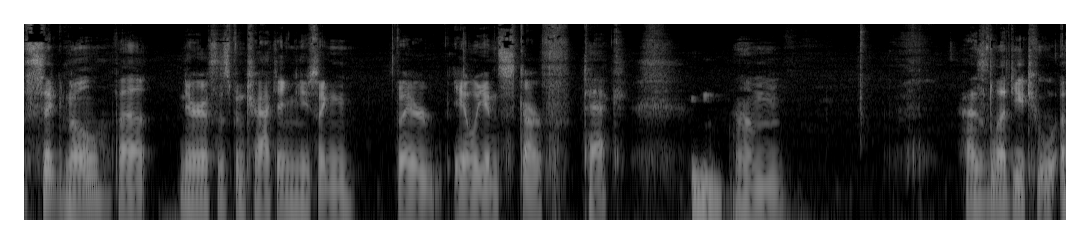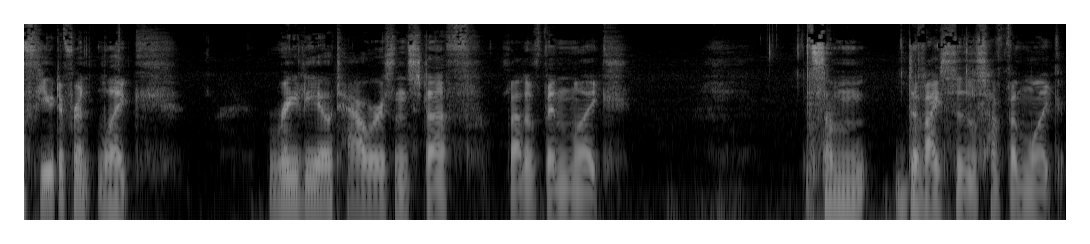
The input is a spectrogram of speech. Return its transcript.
signal that Nereus has been tracking using their alien scarf tech um, has led you to a few different, like, radio towers and stuff that have been, like, some devices have been, like,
